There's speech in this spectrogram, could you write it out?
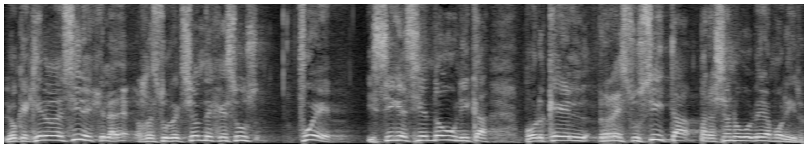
Lo que quiero decir es que la resurrección de Jesús fue y sigue siendo única porque Él resucita para ya no volver a morir.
